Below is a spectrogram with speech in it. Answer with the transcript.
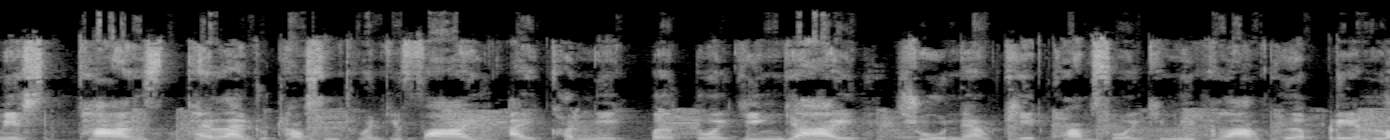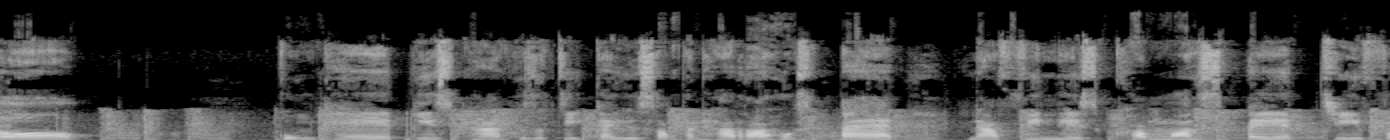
Miss Trans Thailand 2025ไอคอนิกเปิดตัวยิ่งใหญ่ ชูแนวคิดความสวยที่มีพลังเพื่อเปลี่ยนโลก กรุงเทพ 25 พฤศจิกายน 2568ณ Finish Common Space G4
